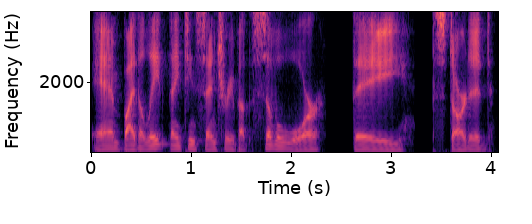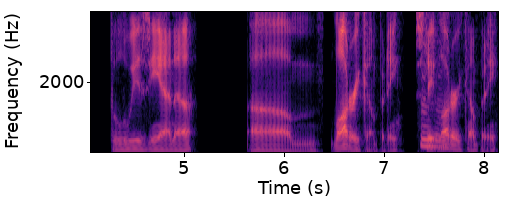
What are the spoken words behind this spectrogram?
And by the late 19th century, about the Civil War, they started the Louisiana um, Lottery Company, State Mhm. Lottery Company.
